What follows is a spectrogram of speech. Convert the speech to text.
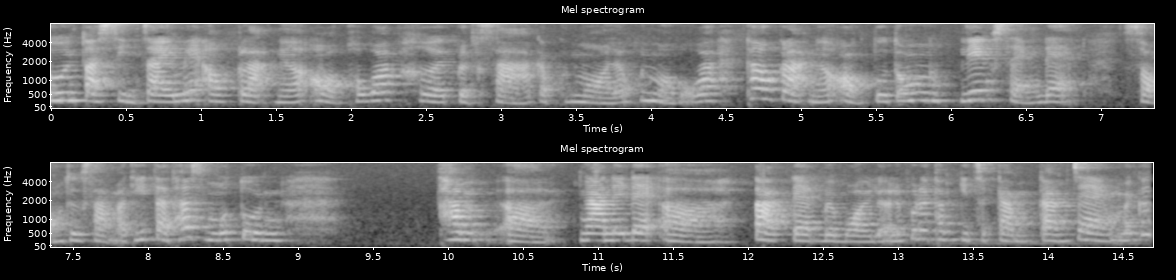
ตูนตัดสินใจไม่เอากระเนื้อออก เพราะว่าเคยปรึกษากับคุณหมอแล้วคุณหมอบอกว่าถ้าเอากระเนื้อออกตูต้องเลี่ยงแสงแดด 2-3 อาทิตย์ แต่ถ้าสมมติตูนทำงานในแดดตากแดดบ่อยๆเลยแล้วพวกเราทำกิจกรรมกลางแจ้ง มันก็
